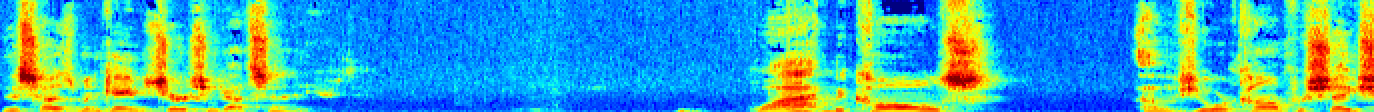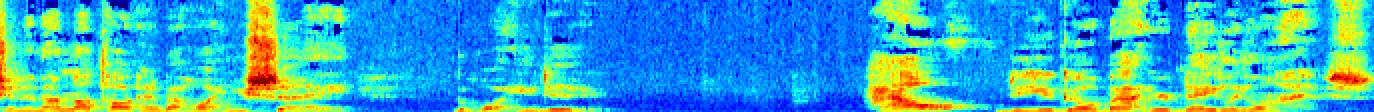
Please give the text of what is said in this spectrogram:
this husband came to church and got saved. Why? Because of your conversation. And I'm not talking about what you say, but what you do. How do you go about your daily lives?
